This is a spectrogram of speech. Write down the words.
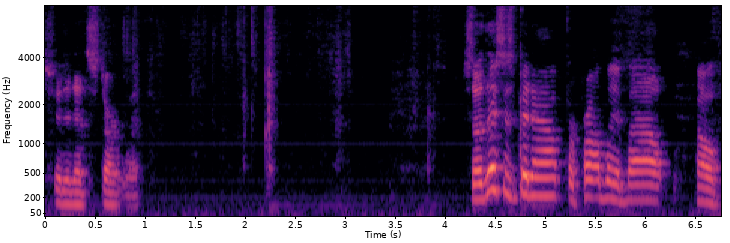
Should done start with. So this has been out for probably about, oh,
